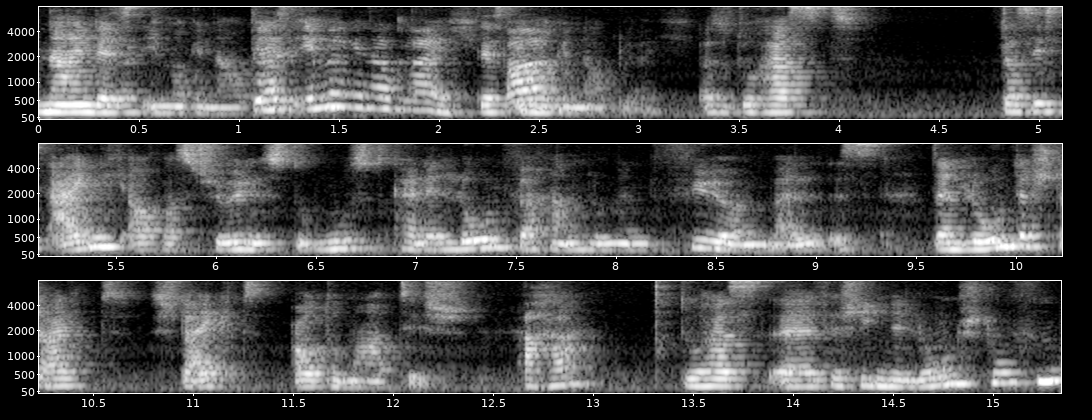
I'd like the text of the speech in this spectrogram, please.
Nein, der ist immer genau gleich. Der ist immer genau gleich. Der ist ah. immer genau gleich. Also du hast, das ist eigentlich auch was Schönes. Du musst keine Lohnverhandlungen führen, weil es dein Lohn der steigt, steigt automatisch. Aha. Du hast äh, verschiedene Lohnstufen.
